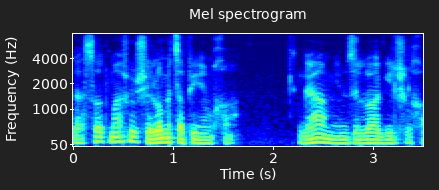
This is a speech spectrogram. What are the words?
לעשות משהו שלא מצפים ממך, גם אם זה לא הגיל שלך.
